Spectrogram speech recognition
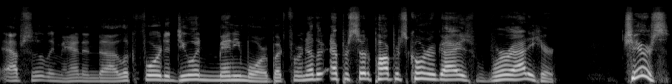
Absolutely, man. And I uh, look forward to doing many more. But for another episode of Poppitt's Corner, guys, we're out of here. Cheers.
